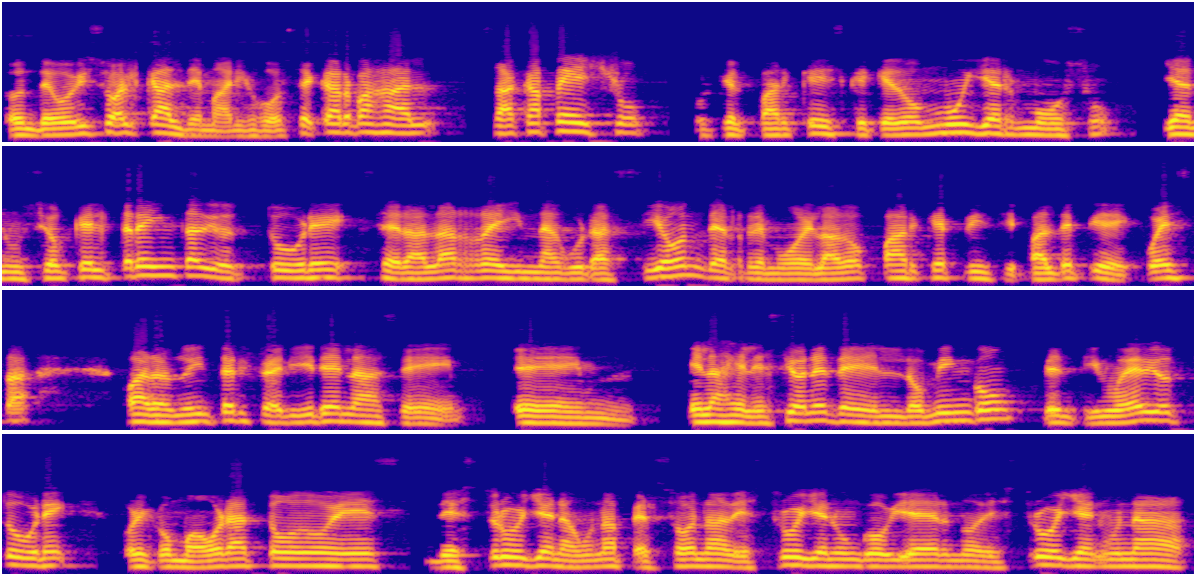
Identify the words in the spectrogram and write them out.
donde hoy su alcalde Mario José Carvajal saca pecho porque el parque es que quedó muy hermoso y anunció que el 30 de octubre será la reinauguración del remodelado parque principal de Piedecuesta para no interferir en las, eh, en las elecciones del domingo 29 de octubre porque como ahora todo es, destruyen a una persona, destruyen un gobierno, destruyen una...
